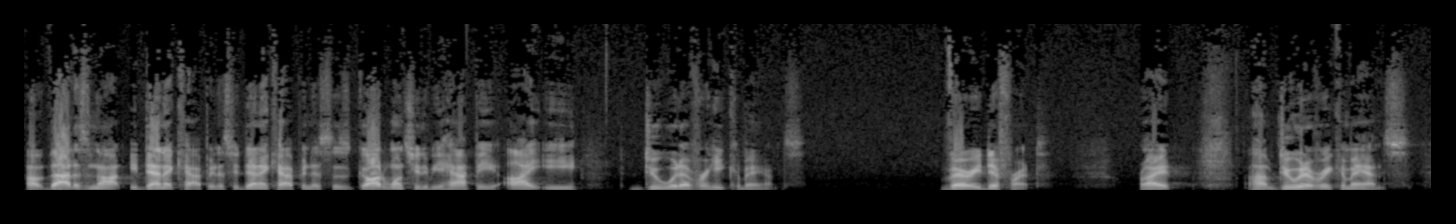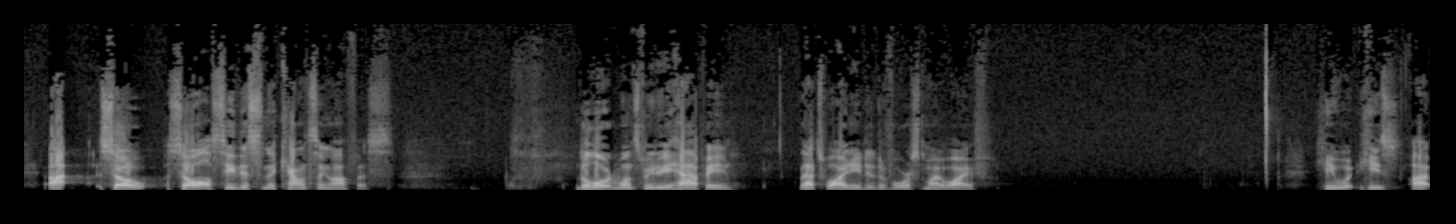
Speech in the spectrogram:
Uh, that is not Edenic happiness. Edenic happiness is God wants you to be happy, i.e., do whatever he commands. Very different, right? Um, do whatever he commands. So, so I'll see this in the counseling office. The Lord wants me to be happy. That's why I need to divorce my wife. He would, he's, uh,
